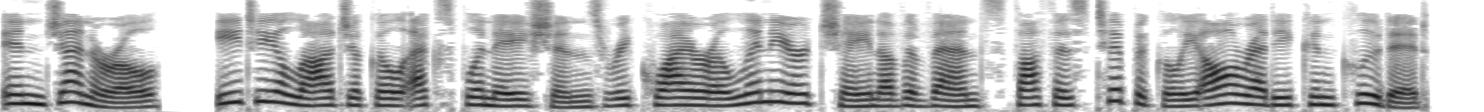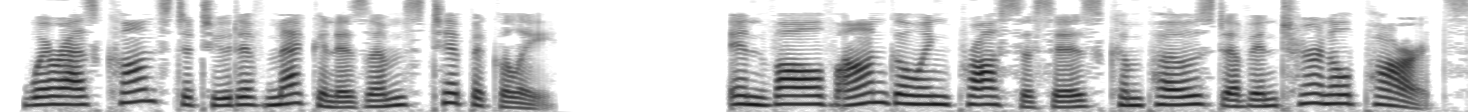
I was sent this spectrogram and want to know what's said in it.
In general, etiological explanations require a linear chain of events that is typically already concluded, whereas constitutive mechanisms typically involve ongoing processes composed of internal parts.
